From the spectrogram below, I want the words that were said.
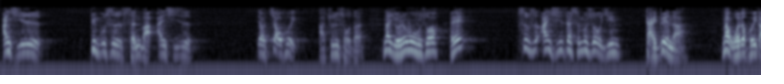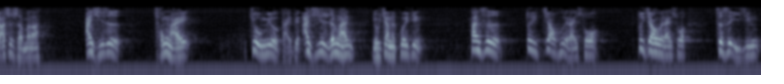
安息日并不是神把安息日要教会啊遵守的。那有人问我说：“哎，是不是安息日在什么时候已经改变了。那我的回答是什么呢？安息日从来就没有改变，安息日仍然有这样的规定。但是对教会来说，对教会来说，这是已经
